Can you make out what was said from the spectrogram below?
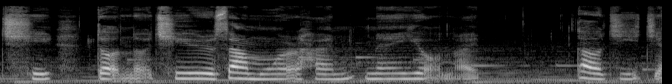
期，等了七日，撒母耳还没有来到吉甲。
